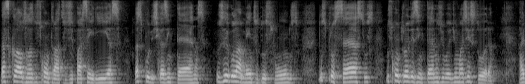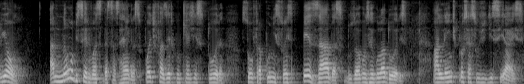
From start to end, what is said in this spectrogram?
das cláusulas dos contratos de parcerias, das políticas internas, dos regulamentos dos fundos, dos processos, dos controles internos de uma gestora. Arion, a não observância dessas regras pode fazer com que a gestora sofra punições pesadas dos órgãos reguladores, além de processos judiciais.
